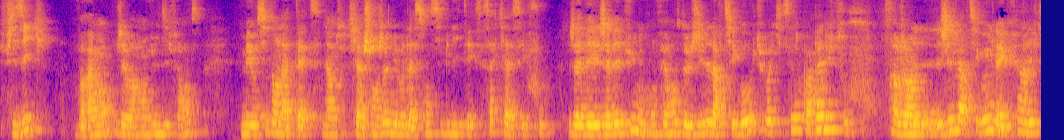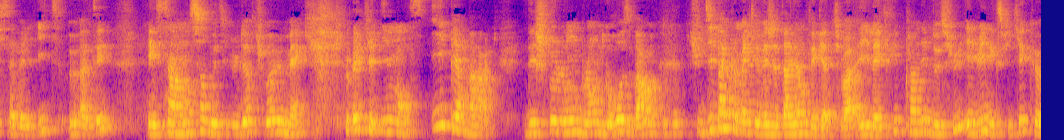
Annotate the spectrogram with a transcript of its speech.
physique, vraiment. J'ai vraiment vu une différence. Mais aussi dans la tête. Il y a un truc qui a changé au niveau de la sensibilité. C'est ça qui est assez fou. J'avais, j'avais vu une conférence de Gilles Lartigot. Tu vois qui c'est ou pas? Pas du tout. Alors genre, Gilles Lartigot, il a écrit un livre qui s'appelle Hit, E-A-T. Et c'est un ancien bodybuilder, tu vois, le mec, le mec est immense, hyper baraque, des cheveux longs, blancs, une grosse barbe. Mhm. Tu dis pas que le mec est végétarien ou vegan, tu vois. Et il a écrit plein de livres dessus, et lui, il expliquait que,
